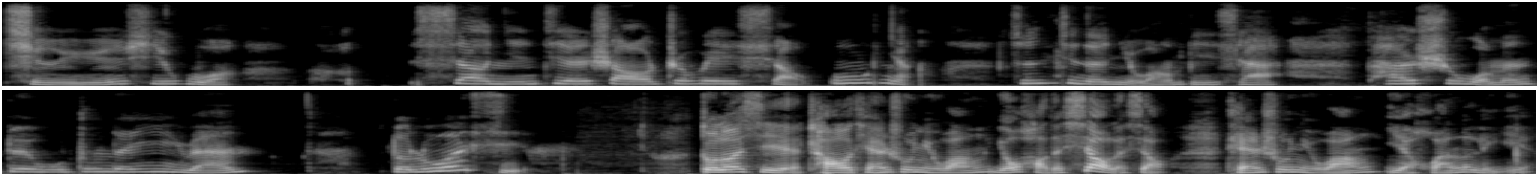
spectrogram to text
请允许我向您介绍这位小姑娘，尊敬的女王陛下，她是我们队伍中的一员，多罗西。”多罗西朝田鼠女王友好的笑了笑，田鼠女王也还了礼。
